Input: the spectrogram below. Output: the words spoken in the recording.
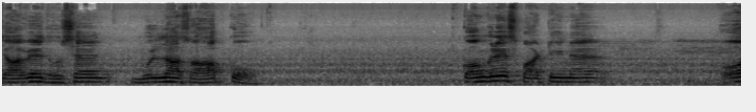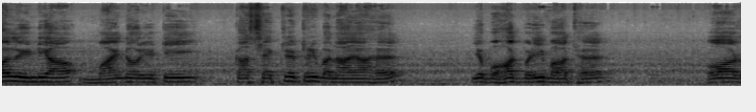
जावेद हुसैन मुल्ला साहब को कांग्रेस पार्टी ने ऑल इंडिया माइनॉरिटी का सेक्रेटरी बनाया है। ये बहुत बड़ी बात है। और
